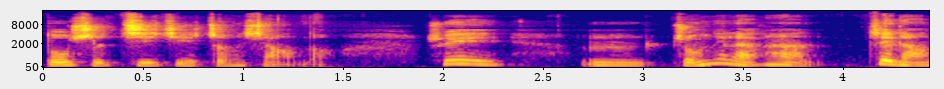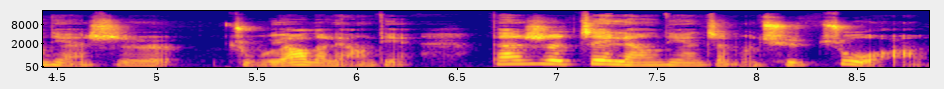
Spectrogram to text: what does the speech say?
都是积极正向的。所以，嗯，总体来看，这两点是主要的两点。但是这两点怎么去做啊？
